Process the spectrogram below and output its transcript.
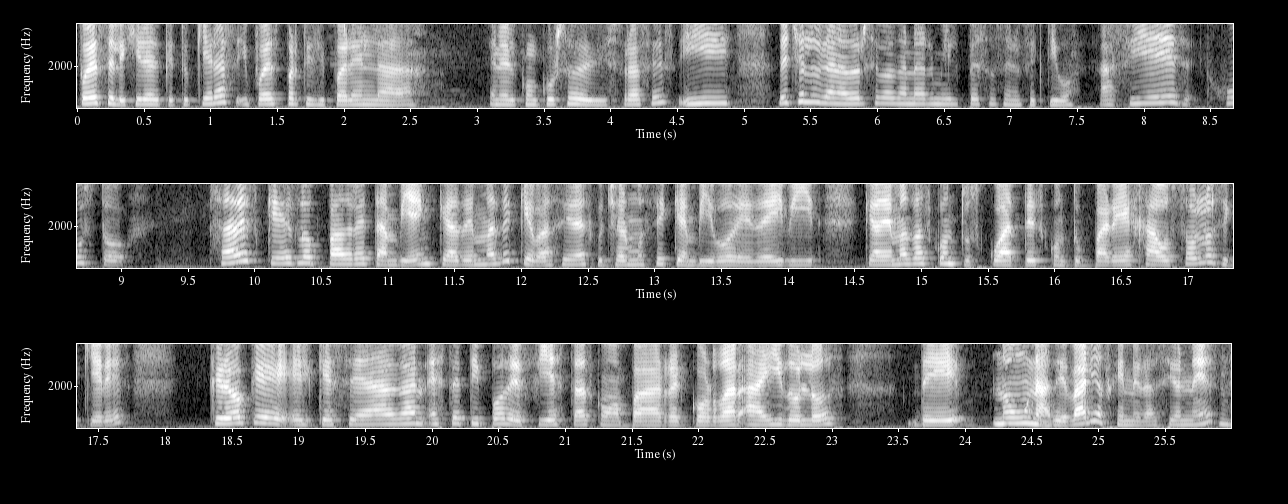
puedes elegir el que tú quieras y puedes participar en la en el concurso de disfraces y de hecho el ganador se va a ganar mil pesos en efectivo. Así es, justo. ¿Sabes qué es lo padre también? Que además de que vas a ir a escuchar música en vivo de David, que además vas con tus cuates, con tu pareja o solo si quieres, creo que el que se hagan este tipo de fiestas como para recordar a ídolos de, no una, de varias generaciones, uh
